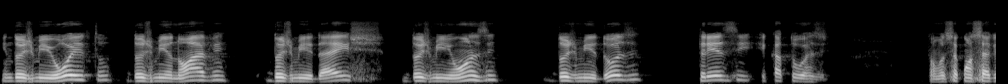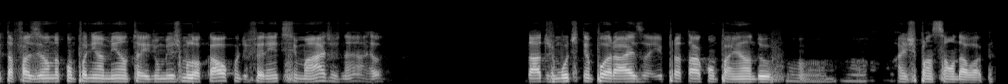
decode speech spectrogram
em 2008, 2009, 2010, 2011, 2012, 13 e 14. Então você consegue estar fazendo acompanhamento aí de um mesmo local com diferentes imagens, né? Dados multitemporais aí para estar acompanhando a expansão da obra.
